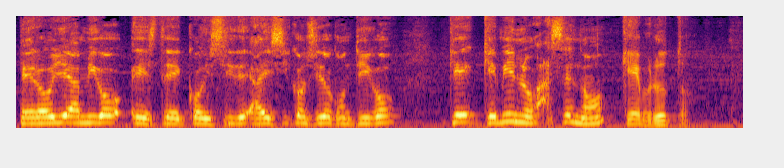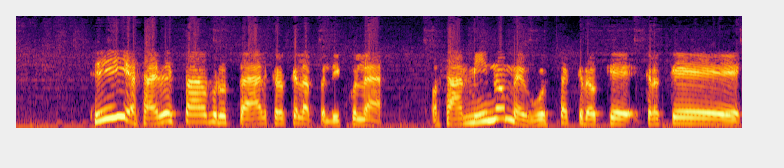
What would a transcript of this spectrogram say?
pero oye, amigo, este coincide, ahí sí coincido contigo. Qué, qué bien lo hace, ¿no? Qué bruto. Sí, o sea, él está brutal, creo que la película, o sea, a mí no me gusta, creo que creo que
